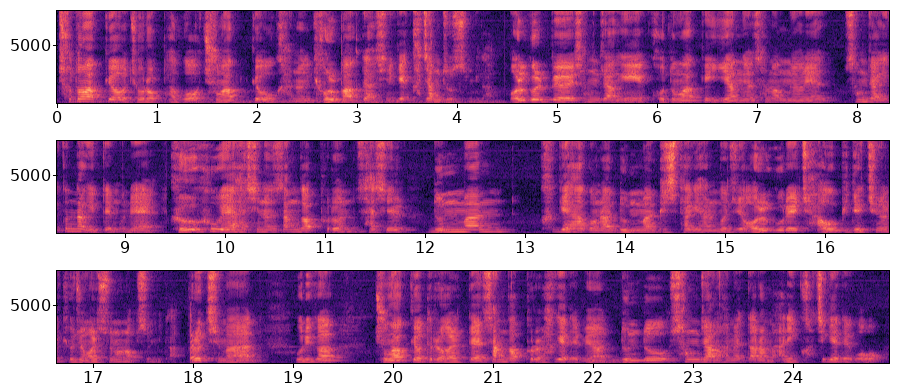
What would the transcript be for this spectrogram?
초등학교 졸업하고 중학교 가는 겨울방학 때 하시는 게 가장 좋습니다. 얼굴뼈의 성장이 고등학교 2학년, 3학년에 성장이 끝나기 때문에 그 후에 하시는 쌍꺼풀은 사실 눈만 크게 하거나 눈만 비슷하게 하는 거지 얼굴의 좌우 비대칭을 교정할 수는 없습니다. 그렇지만 우리가 중학교 들어갈 때 쌍꺼풀을 하게 되면 눈도 성장함에 따라 많이 커지게 되고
